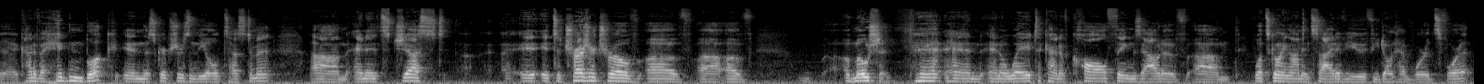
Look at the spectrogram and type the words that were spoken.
uh, kind of a hidden book in the scriptures in the Old Testament, um, and it's just uh, it's a treasure trove of uh, of emotion and and a way to kind of call things out of um, what's going on inside of you if you don't have words for it.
